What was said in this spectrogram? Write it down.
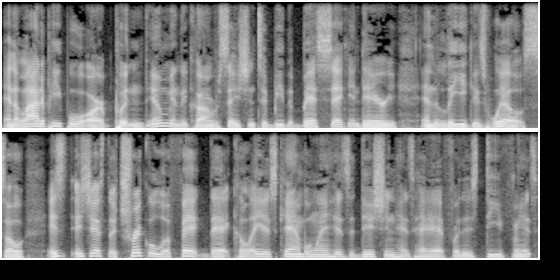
And a lot of people are putting them in the conversation to be the best secondary in the league as well. So it's it's just a trickle effect that Calais Campbell and his addition has had for this defense,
